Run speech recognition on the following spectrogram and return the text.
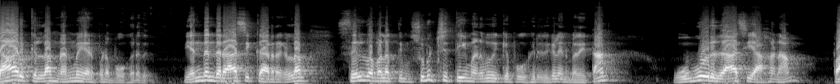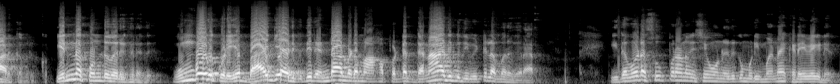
யாருக்கெல்லாம் நன்மை ஏற்பட போகிறது? எந்தெந்த ராசிக்காரர்கள்லாம் செல்வ வளத்தையும் சுபிட்சத்தையும் அனுபவிக்கப் போகிறீர்கள் என்பதைத்தான் ஒவ்வொரு ராசியாக நாம் பார்க்கவிருக்கும். என்ன கொண்டு வருகிறது? ஒன்பது கூடிய பாக்யாதிபதி இரண்டாம் இடமாகப்பட்ட தனாதிபதி வீட்டில் அமருகிறார். இதை விட சூப்பரான விஷயம் ஒன்று இருக்க முடியுமானா கிடையவே கிடையாது.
